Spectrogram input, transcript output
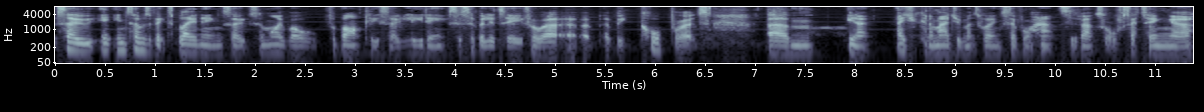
so, in terms of explaining, so so my role for Barclays, so leading accessibility for a, a, a big corporate, um, you know, as you can imagine, that's wearing several hats. It's about sort of setting uh,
